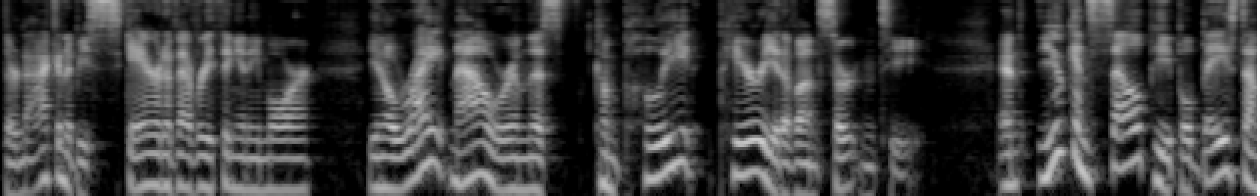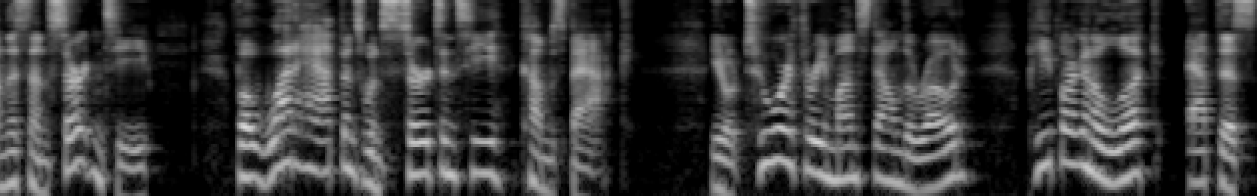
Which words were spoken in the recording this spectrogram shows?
They're not going to be scared of everything anymore. You know, right now we're in this complete period of uncertainty. And you can sell people based on this uncertainty, but what happens when certainty comes back? You know, two or three months down the road, people are going to look at this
